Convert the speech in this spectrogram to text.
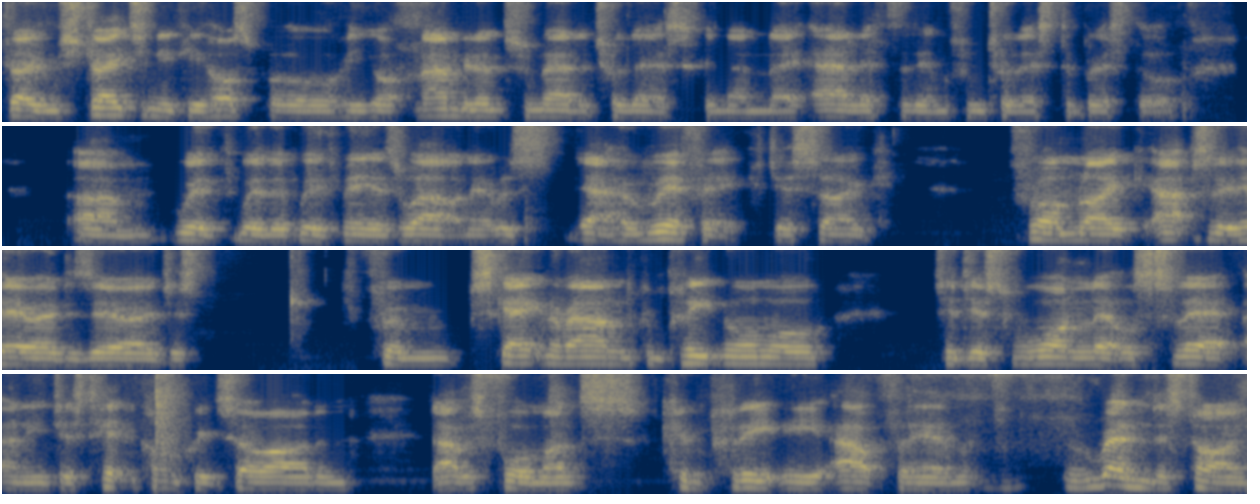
Drove him straight to Newquay Hospital. He got an ambulance from there to Treliske, and then they airlifted him from Treliske to Bristol um, with with with me as well, and it was yeah horrific. Just like from like absolute hero to zero, just from skating around complete normal to just one little slip, and he just hit the concrete so hard, and that was four months completely out for him. Horrendous time,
